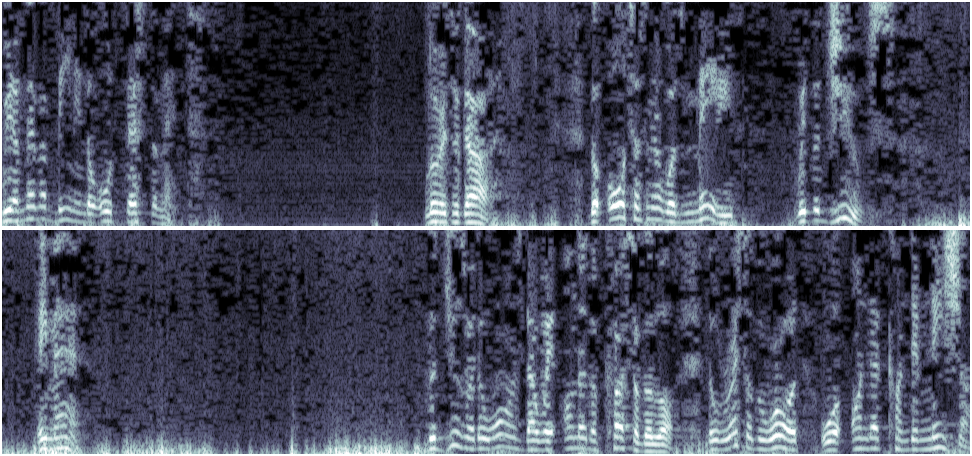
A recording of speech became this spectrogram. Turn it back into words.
We have never been in the Old Testament. Glory to God. The Old Testament was made with the Jews. Amen. The Jews were the ones that were under the curse of the law. The rest of the world were under condemnation.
